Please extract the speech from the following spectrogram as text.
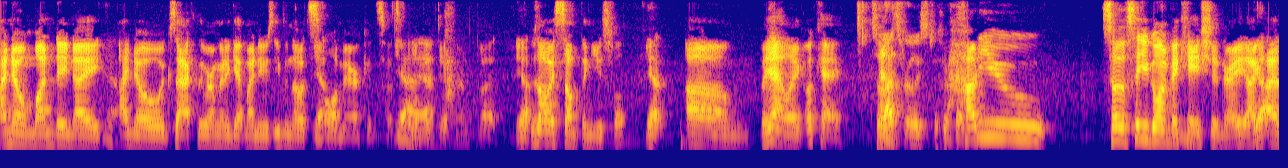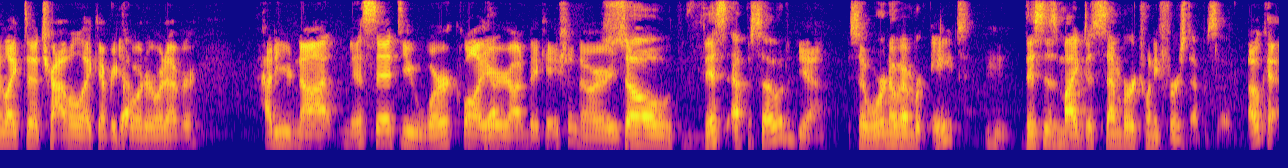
I know Monday night, Yeah. I know exactly where I'm going to get my news, even though it's Yeah. all American, so it's Yeah, a little bit different. But Yeah. there's always something useful. Yeah. Um, but yeah, like okay, So And that's really just how do you? So say you go on vacation, right? I. Yeah. I like to travel like every quarter or whatever. How do you not miss it? Do you work while Yeah. you're on vacation, or So this episode, yeah? so we're November 8th. Mhm. This is my December 21st episode. Okay,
